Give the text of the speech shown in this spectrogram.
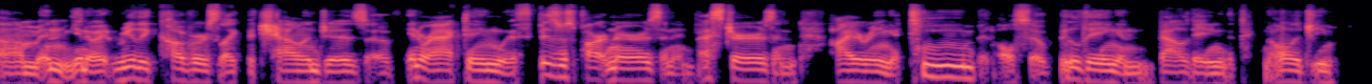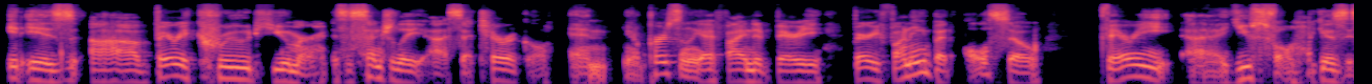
um, and you know it really covers like the challenges of interacting with business partners and investors, and hiring a team, but also building and validating the technology. It is uh, very crude humor. It's essentially uh, satirical, and you know personally, I find it very very funny, but also very uh, useful because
